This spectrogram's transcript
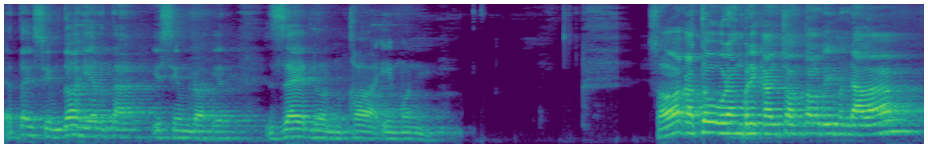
itu isim dohir ta isim dohir zaidun qaimun so kata orang berikan contoh lebih mendalam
